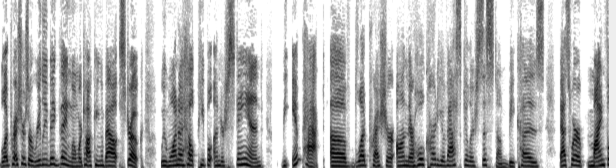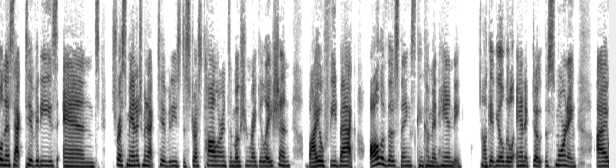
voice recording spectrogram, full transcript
Blood pressure is a really big thing when we're talking about stroke. We want to help people understand the impact of blood pressure on their whole cardiovascular system because that's where mindfulness activities and stress management activities, distress tolerance, emotion regulation, biofeedback, all of those things can come in handy. I'll give you a little anecdote. This morning, I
